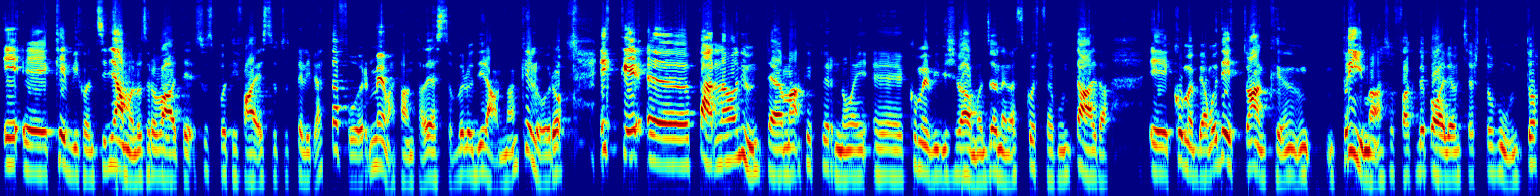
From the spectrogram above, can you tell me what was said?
e, e, che vi consigliamo, lo trovate su Spotify e su tutte le piattaforme, ma tanto adesso ve lo diranno anche loro, e che eh, parlano di un tema che per noi, eh, come vi dicevamo già nella scorsa puntata, e come abbiamo detto anche mm, prima su Fuck the Poli a un certo punto,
